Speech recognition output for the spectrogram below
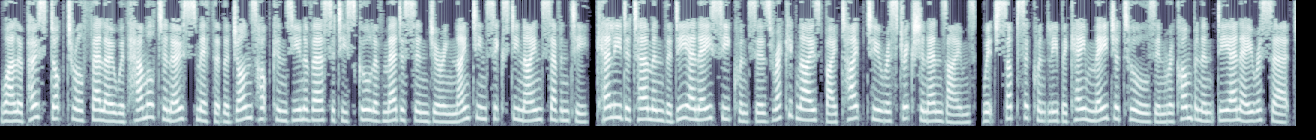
While a postdoctoral fellow with Hamilton O. Smith at the Johns Hopkins University School of Medicine during 1969–70, Kelly determined the DNA sequences recognized by type II restriction enzymes, which subsequently became major tools in recombinant DNA research.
